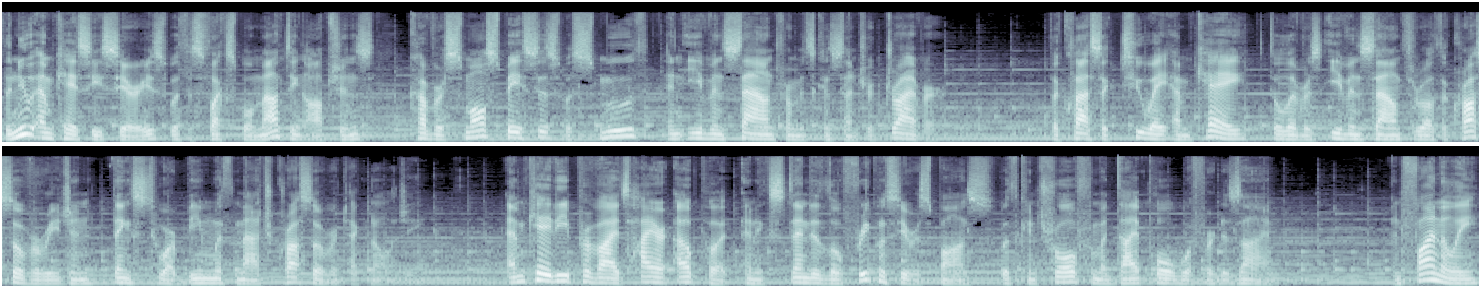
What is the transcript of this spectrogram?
The new MKC series, with its flexible mounting options, covers small spaces with smooth and even sound from its concentric driver. The classic 2-way MK delivers even sound throughout the crossover region thanks to our beam-width match crossover technology. MKD provides higher output and extended low frequency response with control from a dipole woofer design. And finally,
